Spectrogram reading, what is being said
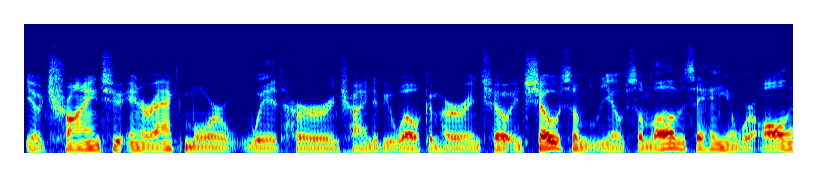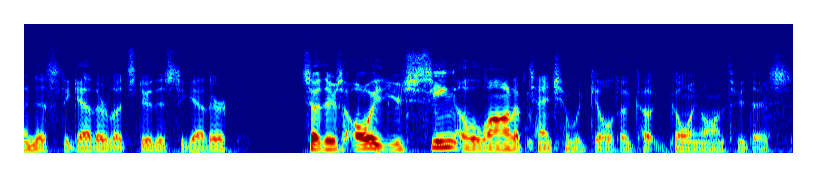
you know, trying to interact more with her and trying to be welcome her and show and show some you know some love and say, hey, you know, we're all in this together. Let's do this together. So there's always you're seeing a lot of tension with Gilda going on through this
